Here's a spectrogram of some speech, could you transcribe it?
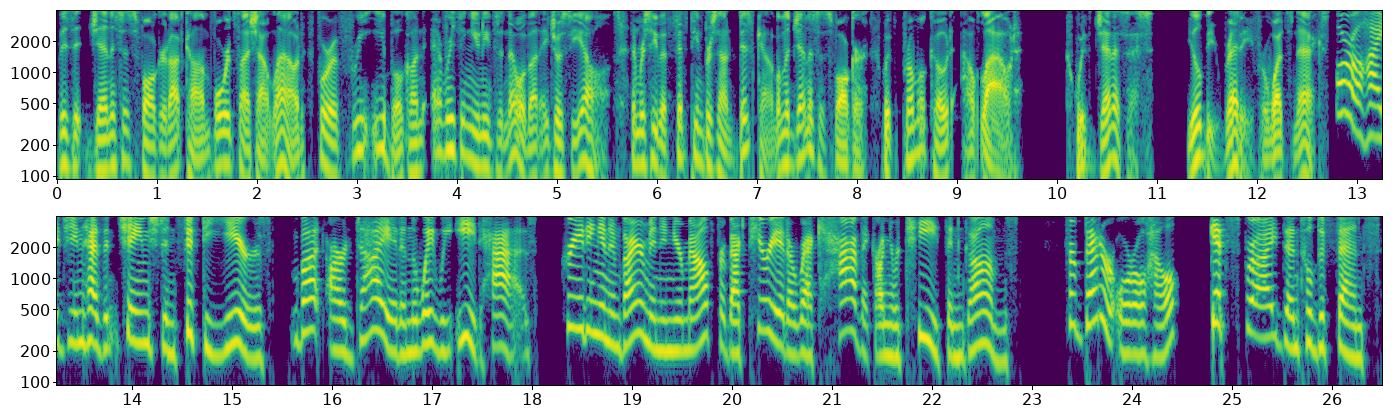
Visit genesisfogger.com forward slash out loud for a free ebook on everything you need to know about HOCl and receive a 15% discount on the Genesis Fogger with promo code OUTLOUD. With Genesis, you'll be ready for what's next. Oral hygiene hasn't changed in 50 years, but our diet and the way we eat has, creating an environment in your mouth for bacteria to wreak havoc on your teeth and gums. For better oral health, get Spry Dental Defense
